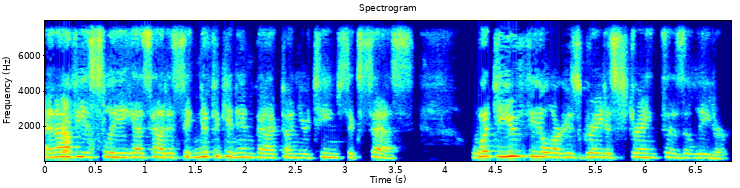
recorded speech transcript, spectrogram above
and obviously has had a significant impact on your team's success. What do you feel are his greatest strengths as a leader?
